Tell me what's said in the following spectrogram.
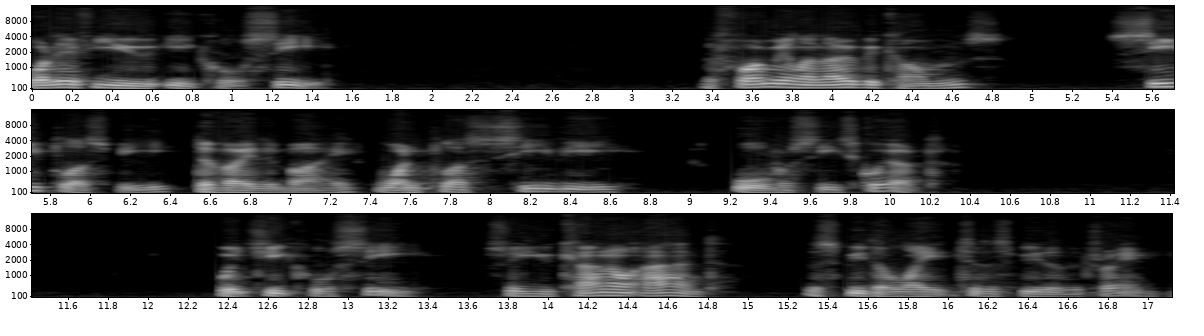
what if u equals c? The formula now becomes c plus v divided by 1 plus cv over c squared, which equals c. So you cannot add the speed of light to the speed of the train.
